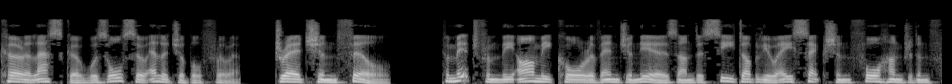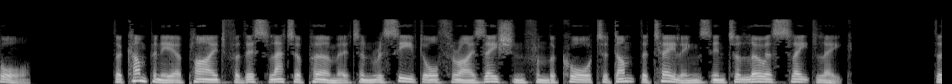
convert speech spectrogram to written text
Coeur Alaska was also eligible for a dredge and fill permit from the Army Corps of Engineers under CWA Section 404. The company applied for this latter permit and received authorization from the Corps to dump the tailings into Lower Slate Lake. The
